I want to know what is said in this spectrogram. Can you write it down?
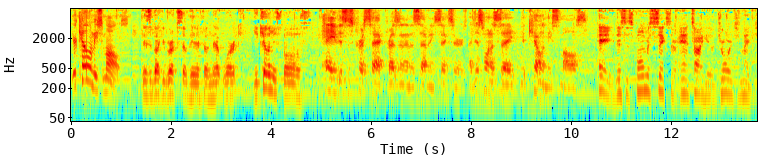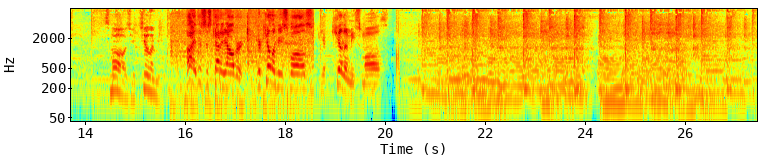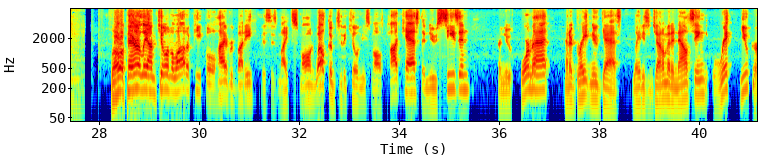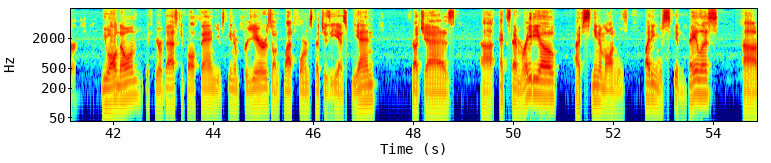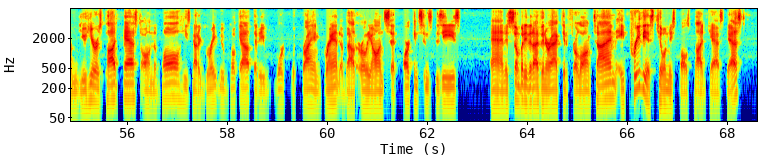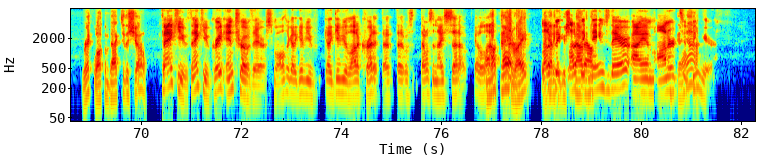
You're killing me, Smalls. This is Bucky Brooks of the NFL Network. You're killing me, Smalls. Hey, this is Chris Heck, president of the 76ers. I just want to say, you're killing me, Smalls. Hey, this is former Sixer and Tar Heel George Lynch. Smalls, you're killing me. Hi, this is Kenny Albert. You're killing me, Smalls. You're killing me, Smalls. Well, apparently, I'm killing a lot of people. Hi, everybody. This is Mike Small, and welcome to the Killing Me Smalls podcast. A new season, a new format, and a great new guest. Ladies and gentlemen, announcing Rick Bucher. You all know him. If you're a basketball fan, you've seen him for years on platforms such as ESPN, such as uh, XM Radio. I've seen him on with Fighting with Skip Bayless. Um, you hear his podcast on the ball. He's got a great new book out that he worked with Brian Grant about early onset Parkinson's disease. And is somebody that I've interacted for a long time, a previous Killing Me Smalls podcast guest. Rick, welcome back to the show. Thank you, thank you. Great intro there, Smalls. I got to give you got to give you a lot of credit. That that was that was a nice setup. Got a lot. Not of, bad, right? A lot of big, a lot of big names there. I am honored yeah. to be here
